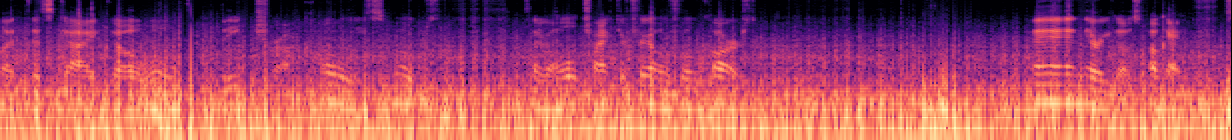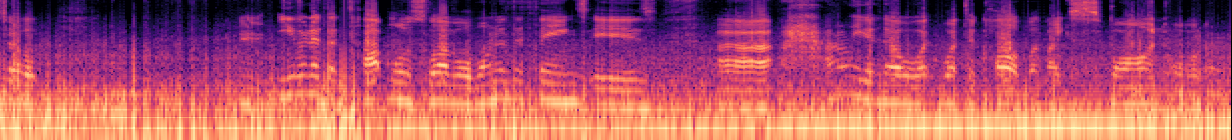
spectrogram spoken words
let this guy go. Oh, it's a big truck. Holy smokes! It's like a whole tractor trailer full of cars. And there he goes. Okay, so even at the topmost level, one of the things is uh, I don't even know what, what to call it, but like spawn order.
